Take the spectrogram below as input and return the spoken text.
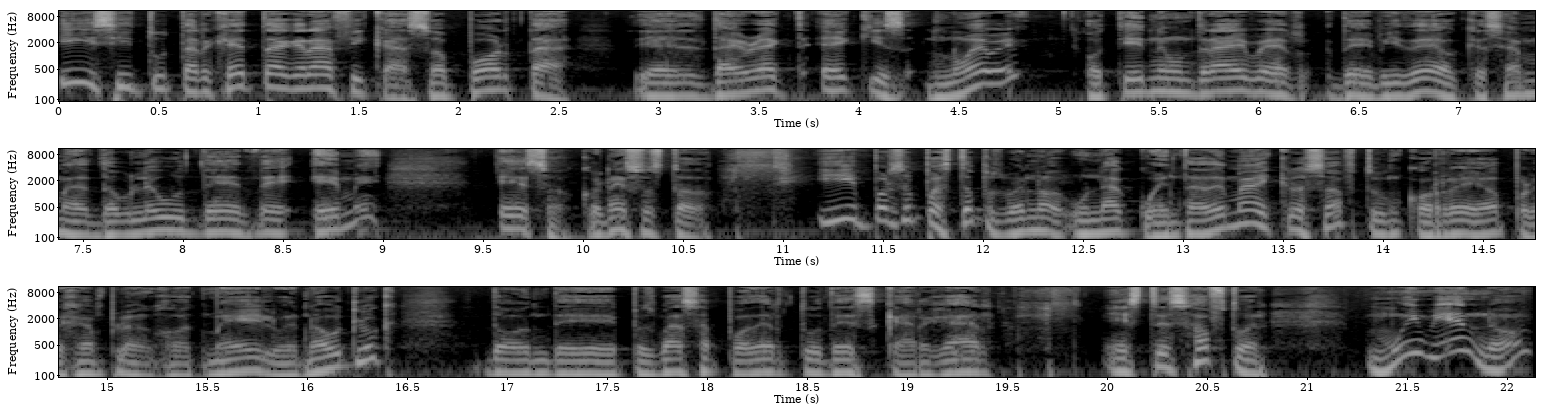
y si tu tarjeta gráfica soporta el DirectX 9 o tiene un driver de video que se llama WDDM, eso, con eso es todo. Y por supuesto, pues bueno, una cuenta de Microsoft, un correo, por ejemplo, en Hotmail o en Outlook, donde pues vas a poder tú descargar este software. Muy bien, ¿no?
